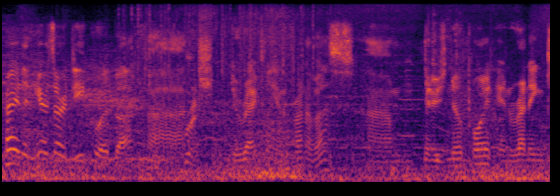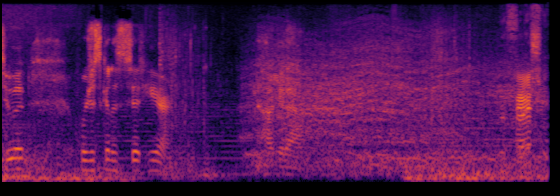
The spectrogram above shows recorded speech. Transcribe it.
Alright, and here's our decoy buff uh, directly in front of us. Um, there's no point in running to it. We're just gonna sit here and hug it out. Refreshing.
